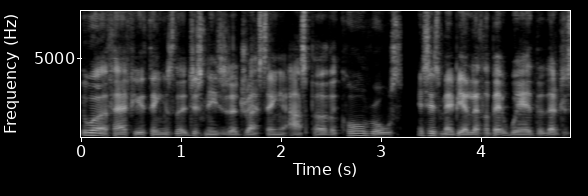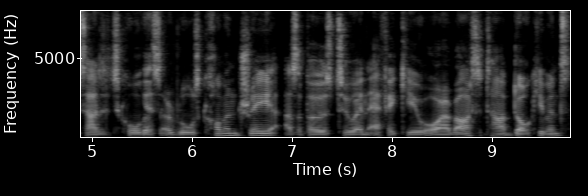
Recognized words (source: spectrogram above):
There were a fair few things that just needed addressing as per the core rules. It is maybe a little bit weird that they've decided to call this a rules commentary as opposed to an FAQ or errata type document.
